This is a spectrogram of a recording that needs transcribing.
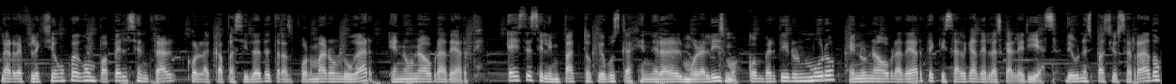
la reflexión juega un papel central con la capacidad de transformar un lugar en una obra de arte. Este es el impacto que busca generar el muralismo, convertir un muro en una obra de arte que salga de las galerías, de un espacio cerrado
